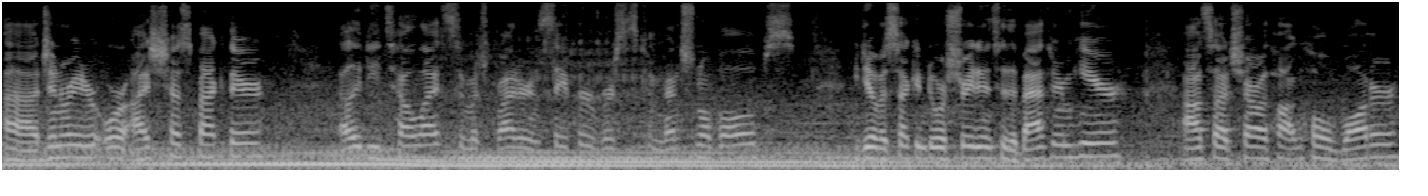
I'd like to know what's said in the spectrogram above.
a generator or ice chest back there. LED tail lights are much brighter and safer versus conventional bulbs. You do have a second door straight into the bathroom here. Outside shower with hot and cold water.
